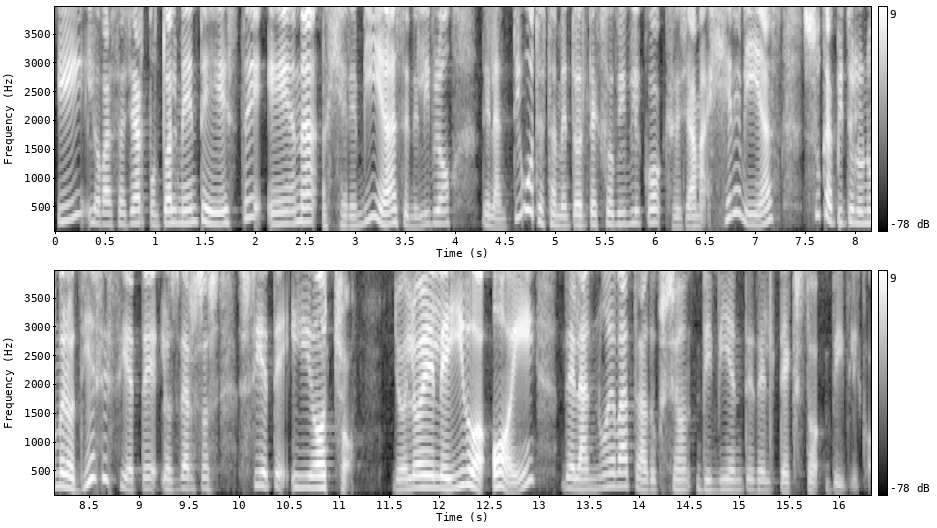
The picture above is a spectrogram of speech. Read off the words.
y lo vas a hallar puntualmente este en Jeremías, en el libro del Antiguo Testamento del texto bíblico que se llama Jeremías, su capítulo número 17, los versos 7 y 8. Yo lo he leído hoy de la nueva traducción viviente del texto bíblico.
